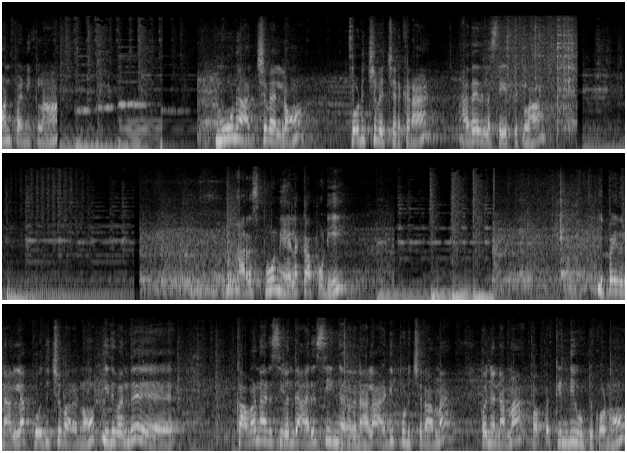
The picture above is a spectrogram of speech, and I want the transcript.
ஆன் பண்ணிக்கலாம். மூணு அச்சு வெல்லம் பொடிச்சு வச்சுருக்கிறேன். அதை இதில் சேர்த்துக்கலாம். அரை ஸ்பூன் ஏலக்காய் பொடி. இப்போ இது நல்லா கொதிச்சு வரணும். இது வந்து கவன அரிசி வந்து அரிசிங்கிறதுனால அடி பிடிச்சிடாம கொஞ்சம் நம்ம பப்பை கிண்டி விட்டுக்கணும்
